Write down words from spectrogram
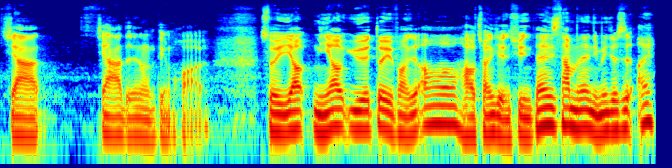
家家的那种电话了。所以要你要约对方就哦好传简讯，但是他们那里面就是哎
